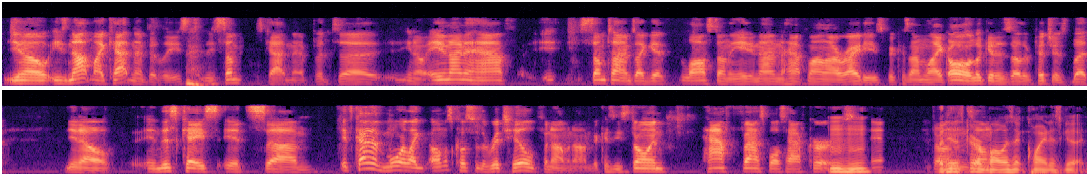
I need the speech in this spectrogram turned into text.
You know, he's not my catnip at least. He's some people's catnip, but uh, you know, 89 and a half. It, sometimes I get lost on the 89 and a half mile an hour righties because I'm like, oh, look at his other pitches. But you know, in this case, it's um, it's kind of more like almost close to the Rich Hill phenomenon because he's throwing half fastballs, half curves. Mhm. And But his zone- curveball isn't quite as good.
